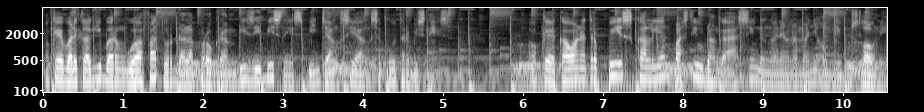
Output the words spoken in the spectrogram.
Oke, balik lagi bareng gua Fatur dalam program Busy Business, bincang siang seputar bisnis. Oke, kawan entrepreneurs, kalian pasti udah nggak asing dengan yang namanya Omnibus Law nih,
